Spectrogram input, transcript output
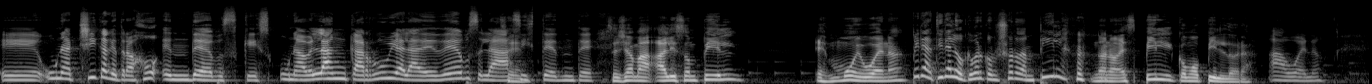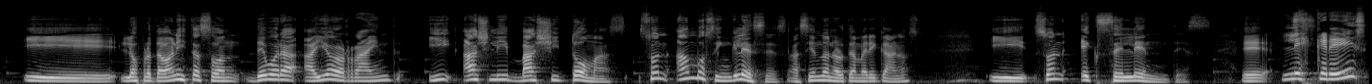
eh, una chica que trabajó en Devs, que es una blanca rubia, la de Devs, la Sí. asistente. Se llama Alison Peel, es muy buena. Espera, ¿tiene algo que ver con Jordan Peele? No, no, es Peel como píldora. ah, bueno. Y los protagonistas son Deborah Ayorrind y Ashley Bashi Thomas. Son ambos ingleses, haciendo norteamericanos. Y son excelentes. Eh, ¿Les crees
